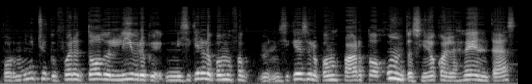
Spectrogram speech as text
por mucho que fuera todo el libro, que ni siquiera, lo podemos, ni siquiera se lo podemos pagar todo juntos, sino con las ventas.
